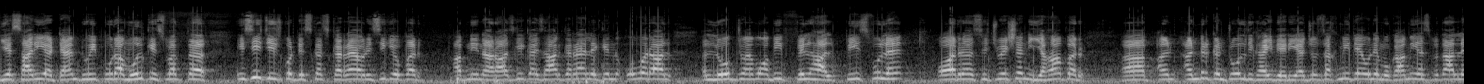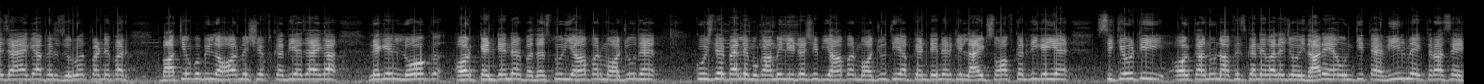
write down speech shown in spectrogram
ये सारी अटैम्प्ट हुई। पूरा मुल्क इस वक्त इसी चीज़ को डिस्कस कर रहा है और इसी के ऊपर अपनी नाराज़गी का इजहार कर रहा है, लेकिन ओवरऑल लोग जो है वो अभी फ़िलहाल पीसफुल हैं और सिचुएशन यहाँ पर अंडर कंट्रोल दिखाई दे रही है। जो ज़ख्मी थे, उन्हें मुकामी अस्पताल ले जाया गया, फिर ज़रूरत पड़ने पर बाकियों को भी लाहौर में शिफ्ट कर दिया जाएगा। लेकिन लोग और कंटेनर बदस्तूर यहाँ पर मौजूद हैं। कुछ देर पहले मुकामी लीडरशिप यहाँ पर मौजूद थी। अब कंटेनर की लाइट्स ऑफ़ कर दी गई हैं। सिक्योरिटी और कानून नाफिज करने वाले जो इदारे हैं, उनकी तहवील में एक तरह से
